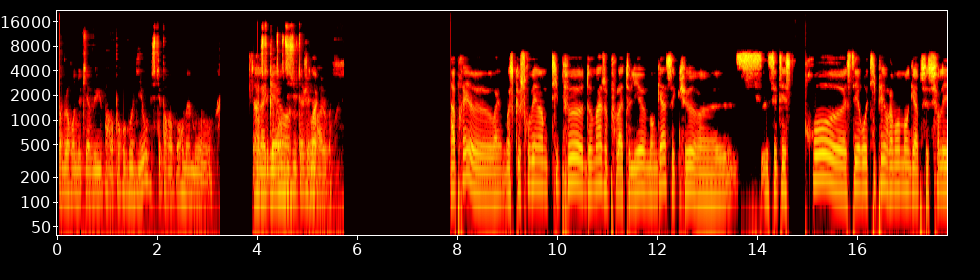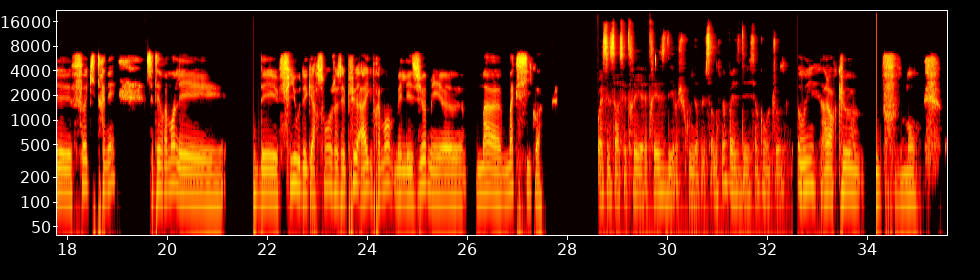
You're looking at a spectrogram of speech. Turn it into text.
table ronde qu'il y avait eu par rapport au Godio, mais c'était par rapport même au. À la c'était guerre, 14-18 en général. ouais. Après, euh, ouais, moi ce que je trouvais un petit peu dommage pour l'atelier manga, c'est que euh, c'était trop euh, stéréotypé vraiment manga, parce que sur les feuilles qui traînaient, c'était vraiment les des filles ou des garçons, je sais plus, avec vraiment mais les yeux mais euh, ma maxi quoi. Ouais, c'est ça, c'est très, très SD, je sais plus comment ils appellent ça. Non, c'est même pas SD, c'est encore autre chose. Oui, alors que pff, bon,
